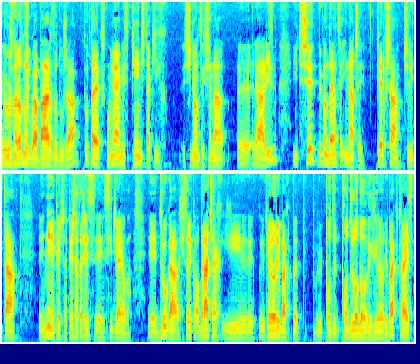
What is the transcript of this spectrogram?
różnorodność była bardzo duża. Tutaj, jak wspomniałem, jest pięć takich silących się na realizm i trzy wyglądające inaczej. Pierwsza, czyli ta nie, nie pierwsza. Pierwsza też jest y, CGI-owa. Druga, historyka o braciach i wielorybach, pod, podlodowych wielorybach, która jest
